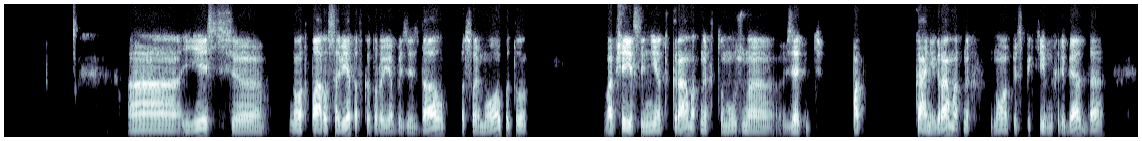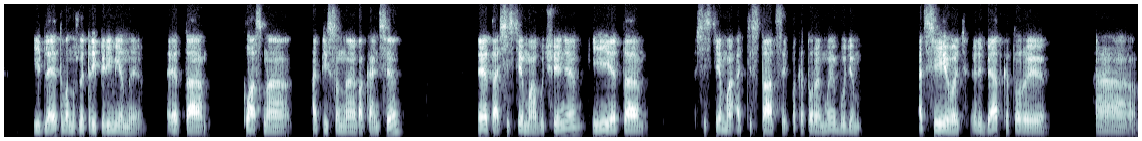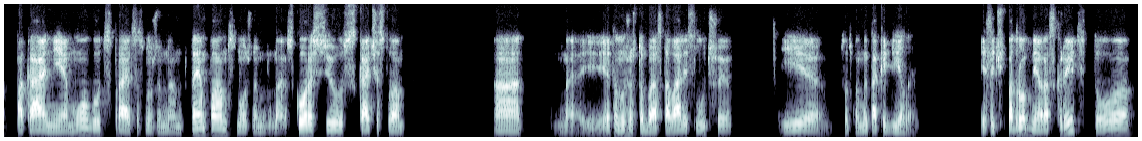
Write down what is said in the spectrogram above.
А, есть э, ну, вот пару советов, которые я бы здесь дал по своему опыту. Вообще, если нет грамотных, то нужно взять пока неграмотных, но перспективных ребят, да, и для этого нужны три переменные. Это классно описанная вакансия, это система обучения и это система аттестации, по которой мы будем отсеивать ребят, которые пока не могут справиться с нужным нам темпом, с нужным нам скоростью, с качеством. А, и это нужно, чтобы оставались лучшие, и, собственно, мы так и делаем. Если чуть подробнее раскрыть, то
